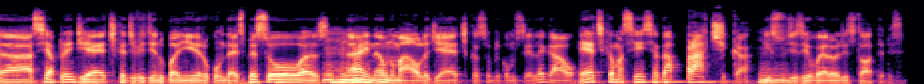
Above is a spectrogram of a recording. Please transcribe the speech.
uh, se aprende ética dividindo banheiro com 10 pessoas, uhum. né? E não numa aula de ética sobre como ser legal. Ética é uma ciência da prática, uhum. isso dizia o velho Aristóteles.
